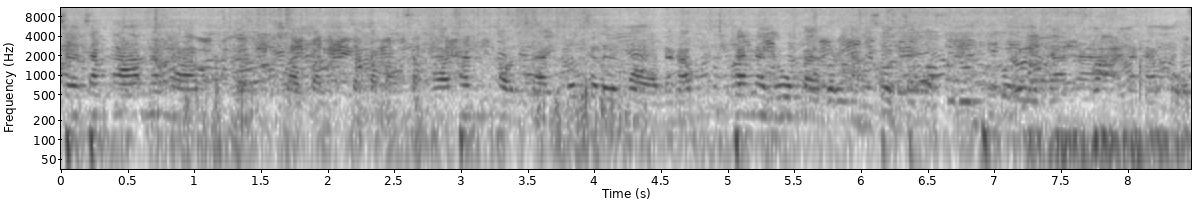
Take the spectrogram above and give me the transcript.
เชิญช่างภาพนะครับเรากำลังจะกำลังสัมภาษณ์ท่านพรชัยเพิ่มเจริญพรนะครับ ท่านนายกองค์การบริหารส่วนจังหวัดสุรินทร์ที่บริเวณด้านหน้านะครับผม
